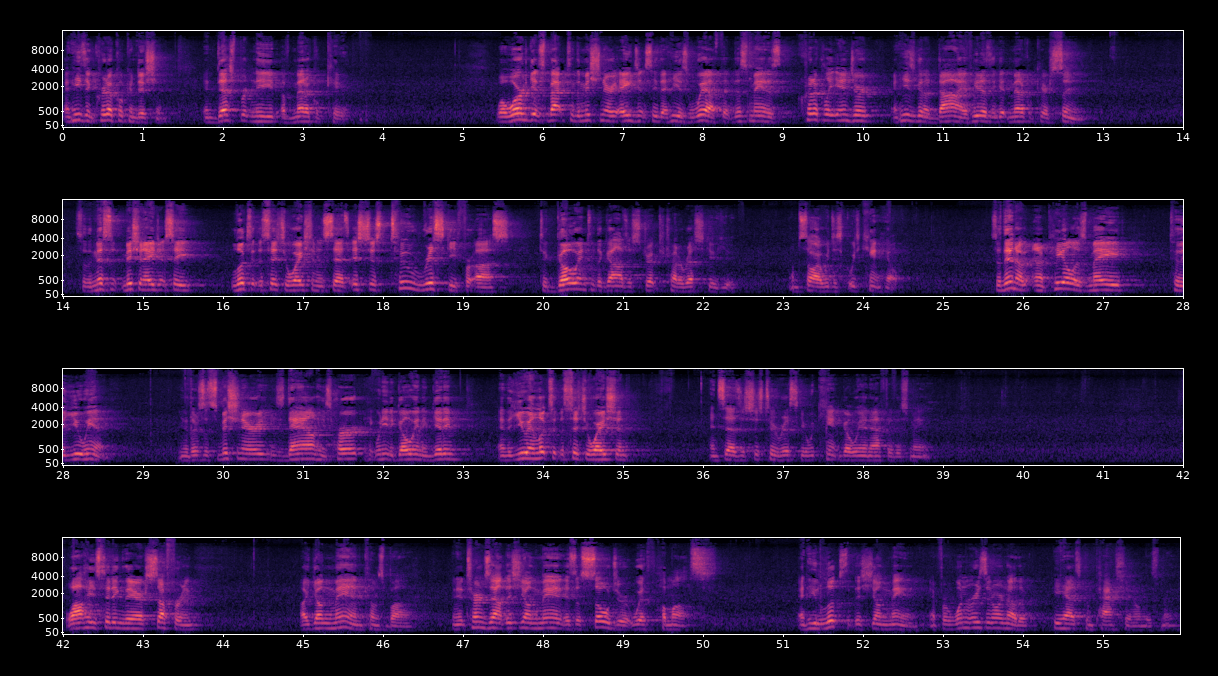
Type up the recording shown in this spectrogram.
And he's in critical condition, in desperate need of medical care. Well, word gets back to the missionary agency that he is with that this man is critically injured and he's going to die if he doesn't get medical care soon. So the mission agency looks at the situation and says, It's just too risky for us to go into the Gaza Strip to try to rescue you. I'm sorry, we just we can't help. So then an appeal is made to the UN. You know, there's this missionary, he's down, he's hurt, we need to go in and get him. And the UN looks at the situation and says, It's just too risky, we can't go in after this man. While he's sitting there suffering, a young man comes by. And it turns out this young man is a soldier with Hamas. And he looks at this young man, and for one reason or another, he has compassion on this man.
